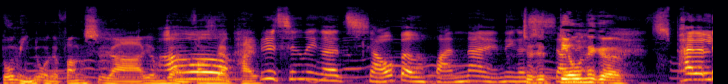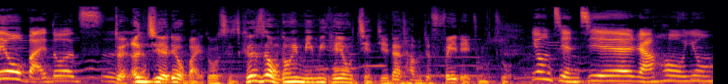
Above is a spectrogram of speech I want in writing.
多米诺的方式啊，用这种方式在拍。日清那个桥本环奈那个就是丢那个。拍了六百多次，对，NG 了六百多次。可是这种东西明明可以用剪接，但他们就非得这么做。用剪接，然后用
